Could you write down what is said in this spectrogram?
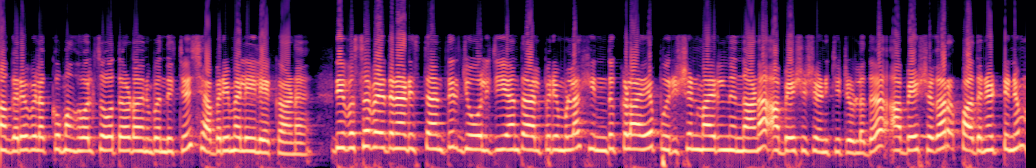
മകരവിളക്ക് മഹോത്സവത്തോടനുബന്ധിച്ച് ശബരിമലയിലേക്കാണ്. ദിവസവേതന അടിസ്ഥാനത്തിൽ ജോലി ചെയ്യാൻ താല്പര്യമുള്ള ഹിന്ദുക്കളായ പുരുഷന്മാരിൽ നിന്നാണ് അപേക്ഷ ക്ഷണിച്ചിട്ടുള്ളത്. അപേക്ഷകർ പതിനെട്ടിനും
